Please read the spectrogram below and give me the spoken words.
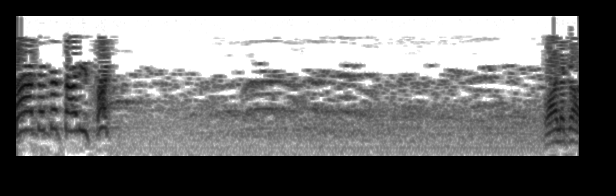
دا د د تعالی سب والکا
